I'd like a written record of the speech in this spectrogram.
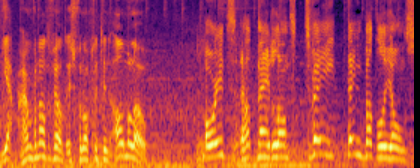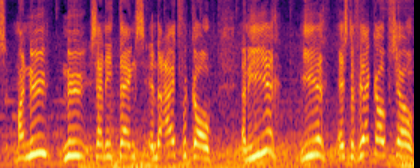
Ja, Harm van Attenveld is vanochtend in Almelo. Ooit had Nederland twee tankbataljons. Maar nu, nu zijn die tanks in de uitverkoop. En hier, hier is de verkoopshow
